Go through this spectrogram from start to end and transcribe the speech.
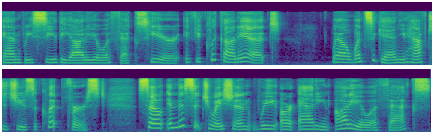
and we see the audio effects here. If you click on it, well, once again, you have to choose a clip first. So in this situation, we are adding audio effects,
